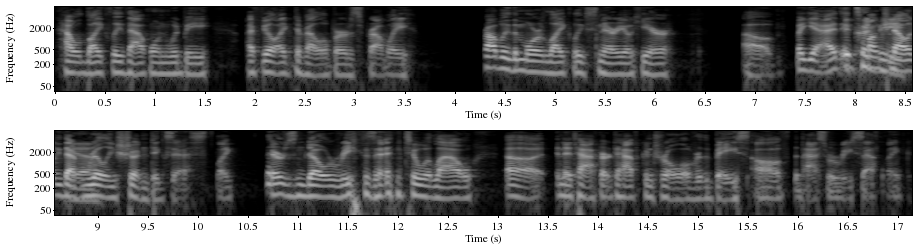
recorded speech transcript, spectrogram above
how likely that one would be. I feel like developers probably probably the more likely scenario here. Uh, but yeah, it, It it's be, functionality that yeah. really shouldn't exist. Like there's no reason to allow uh, an attacker to have control over the base of the password reset link.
